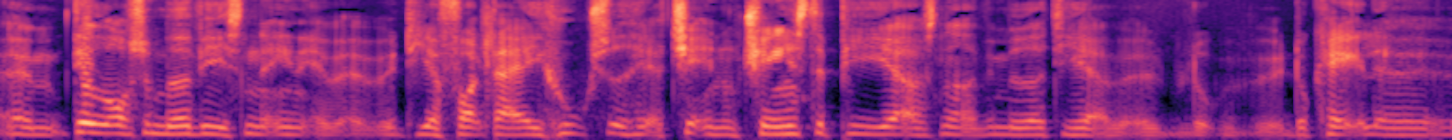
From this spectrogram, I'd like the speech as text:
Øhm, derudover så møder vi sådan en, øh, de her folk, der er i huset her, tj- nogle tjenestepiger og sådan noget. Vi møder de her øh, lo- øh, lokale øh,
